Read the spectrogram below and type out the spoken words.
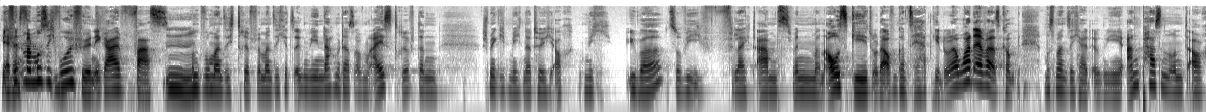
Ich Ja, finde, man muss sich wohlfühlen, egal was und wo man sich trifft. Wenn man sich jetzt irgendwie nachmittags auf dem Eis trifft, dann schmecke ich mich natürlich auch nicht über, so wie ich vielleicht abends, wenn man ausgeht oder auf ein Konzert geht oder whatever es kommt, muss man sich halt irgendwie anpassen und auch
